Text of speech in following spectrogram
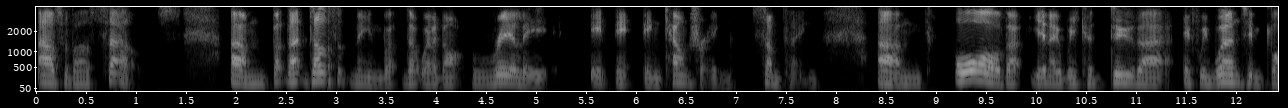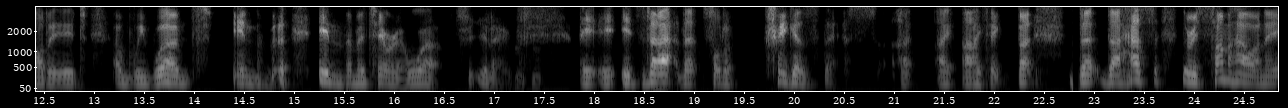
out of ourselves um, but that doesn't mean that we're not really in, in, encountering something um, or that you know we could do that if we weren't embodied and we weren't in the in the material world you know mm-hmm. it, it's that that sort of triggers this I, I i think. But the, there has there is somehow an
